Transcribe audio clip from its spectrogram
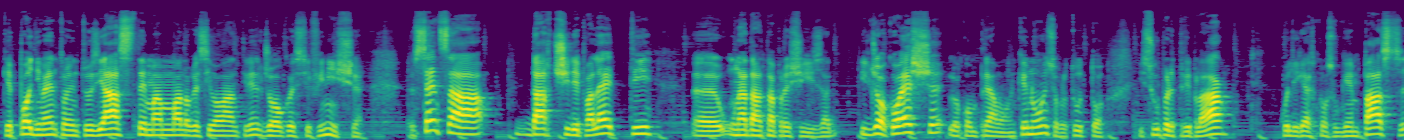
che poi diventano entusiaste man mano che si va avanti nel gioco e si finisce, senza darci dei paletti, eh, una data precisa. Il gioco esce, lo compriamo anche noi, soprattutto i super AAA, quelli che escono su Game Pass,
